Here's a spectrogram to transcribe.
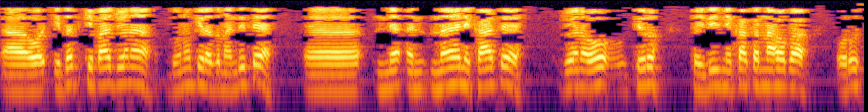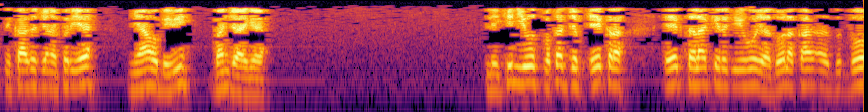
اور عدت کے بعد جو ہے نا دونوں کی رضامندی سے نئے نکاح سے جو ہے نا وہ پھر تجدید نکاح کرنا ہوگا اور اس نکاح سے جو ہے نا پھر یہ میاں و بیوی بن جائے گا لیکن یہ اس وقت جب ایک ایک طلاق کی رجوع ہو یا دو دو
